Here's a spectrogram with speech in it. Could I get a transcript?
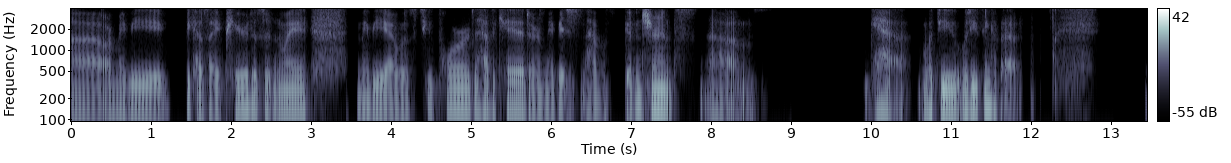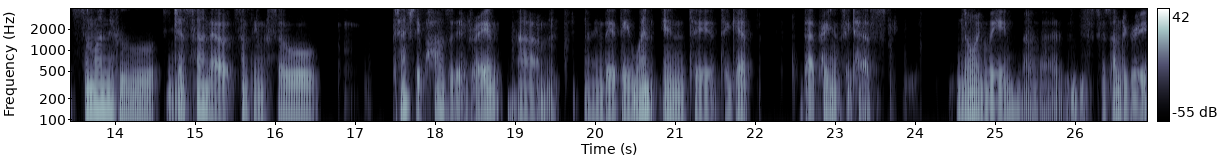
uh, or maybe because I appeared a certain way. Maybe I was too poor to have a kid, or maybe I just didn't have good insurance. Um, yeah, what do you what do you think of that? Someone who just found out something so potentially positive, right? Um, I mean, they they went in to to get that pregnancy test knowingly uh, to some degree.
